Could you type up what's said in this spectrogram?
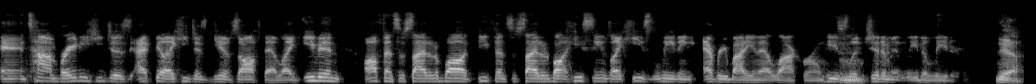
And Tom Brady, he just, I feel like he just gives off that. Like, even offensive side of the ball, defensive side of the ball, he seems like he's leading everybody in that locker room. He's Mhm. legitimately the leader. yeah.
